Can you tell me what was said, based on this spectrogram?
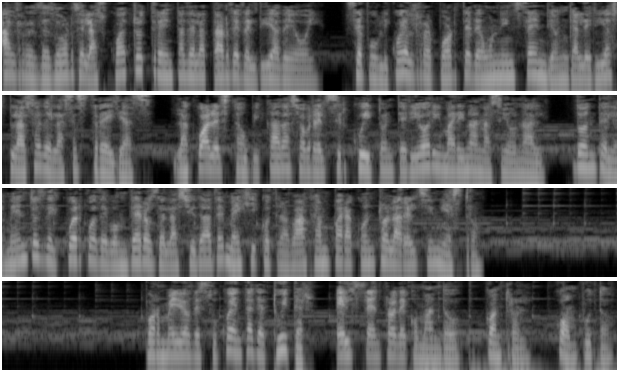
Alrededor de las 4.30 de la tarde del día de hoy, se publicó el reporte de un incendio en Galerías Plaza de las Estrellas, la cual está ubicada sobre el circuito interior y Marina Nacional, donde elementos del Cuerpo de Bomberos de la Ciudad de México trabajan para controlar el siniestro. Por medio de su cuenta de Twitter, el Centro de Comando, Control, Cómputo,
